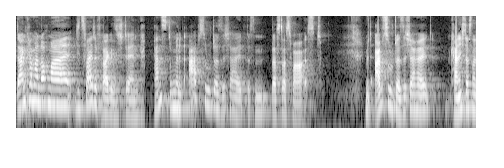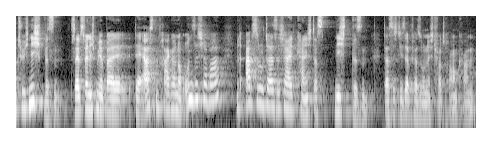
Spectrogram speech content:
dann kann man noch mal die zweite Frage stellen. Kannst du mit absoluter Sicherheit wissen, dass das wahr ist? Mit absoluter Sicherheit kann ich das natürlich nicht wissen. Selbst wenn ich mir bei der ersten Frage noch unsicher war, mit absoluter Sicherheit kann ich das nicht wissen, dass ich dieser Person nicht vertrauen kann.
